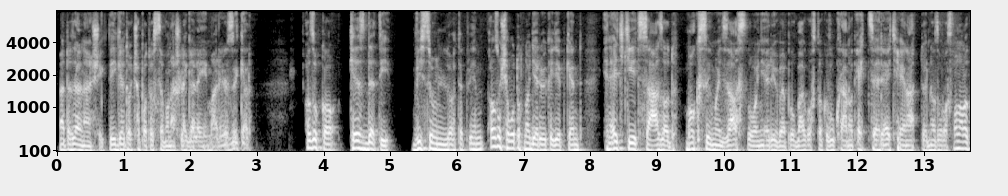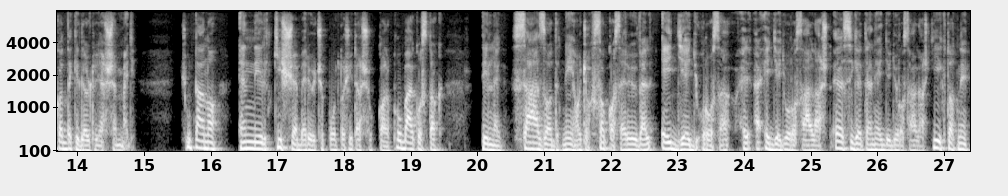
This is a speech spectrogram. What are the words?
mert az ellenség téged a csapat összevonás legelején már érzékel. Azok a kezdeti viszonylag, tehát azok sem voltak nagy erők egyébként, én egy-két század, maximum egy zászlóanyi erővel próbálkoztak az ukránok egyszerre egy helyen áttörni az orosz vonalakat, de kiderült, hogy ez sem megy. És utána ennél kisebb erőcsoportosításokkal próbálkoztak, tényleg század, néha csak szakasz erővel egy-egy orosz, egy-egy orosz állást elszigetelni, egy-egy orosz állást kiiktatni.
